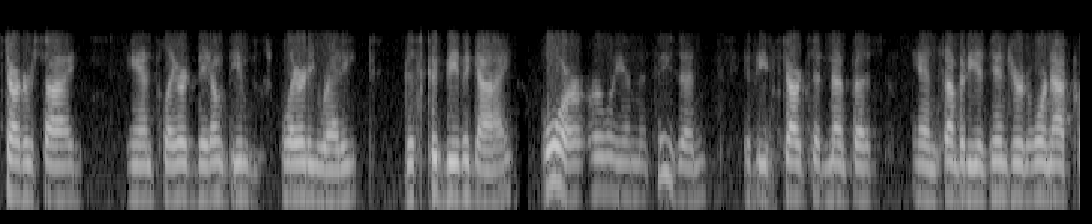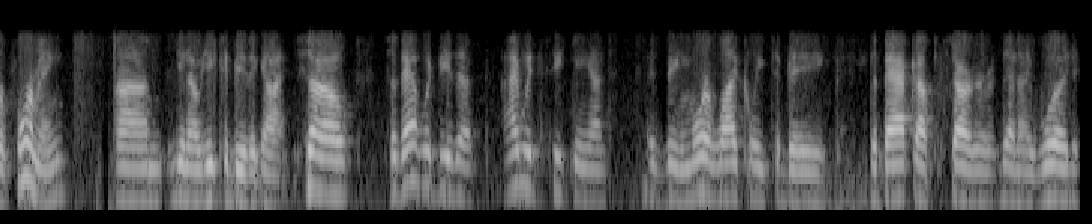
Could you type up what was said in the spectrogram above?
starter side and Flaherty they don't deem Flaherty ready, this could be the guy. Or early in the season, if he starts at Memphis and somebody is injured or not performing, um, you know, he could be the guy. So, so that would be the I would see Gant as being more likely to be the backup starter than I would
